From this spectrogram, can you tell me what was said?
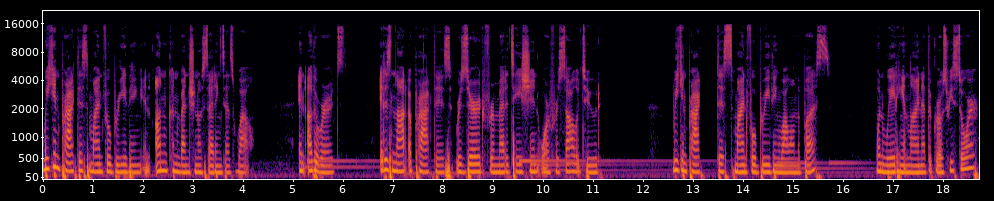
We can practice mindful breathing in unconventional settings as well. In other words, it is not a practice reserved for meditation or for solitude. We can practice mindful breathing while on the bus, when waiting in line at the grocery store,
